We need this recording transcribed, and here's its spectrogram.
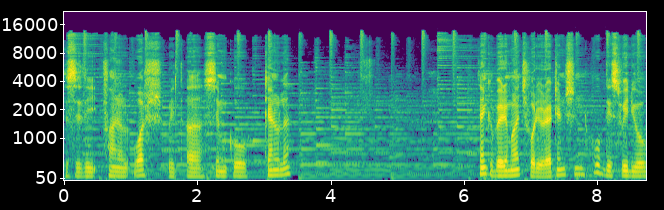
This is the final wash with a Simcoe cannula. Thank you very much for your attention. Hope this video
